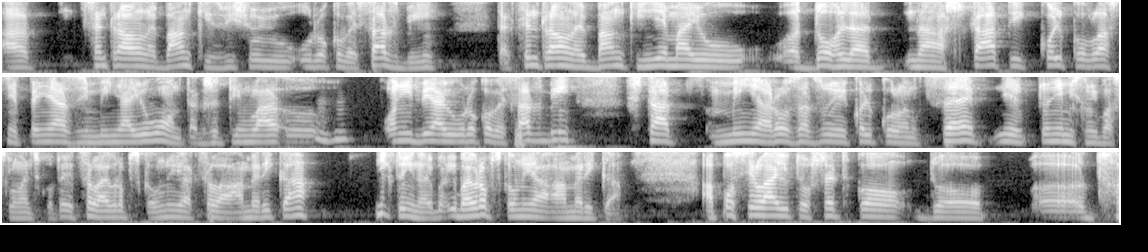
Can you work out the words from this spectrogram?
a centrálne banky zvyšujú úrokové sadzby, tak centrálne banky nemajú dohľad na štáty, koľko vlastne peňazí míňajú von. Takže tým vla- mm-hmm. oni dvíjajú úrokové sadzby, štát míňa, rozadzuje koľko len chce. Nie, to nemyslím iba Slovensko, to je celá Európska únia, celá Amerika. Nikto iný, iba, iba Európska únia a Amerika. A posielajú to všetko do, eh, do,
